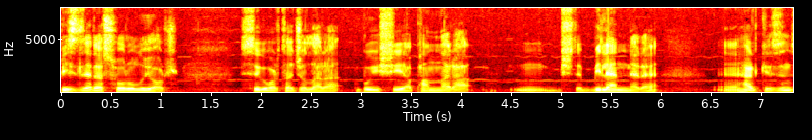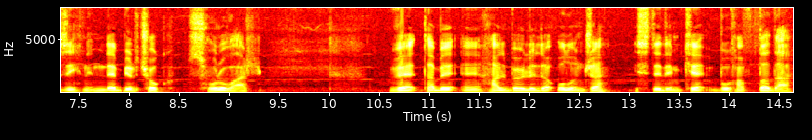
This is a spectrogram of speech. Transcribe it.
bizlere soruluyor. Sigortacılara, bu işi yapanlara, işte bilenlere herkesin zihninde birçok soru var. Ve tabii hal böyle de olunca istedim ki bu hafta da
